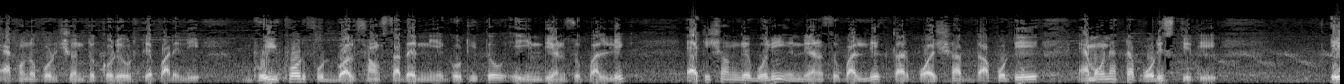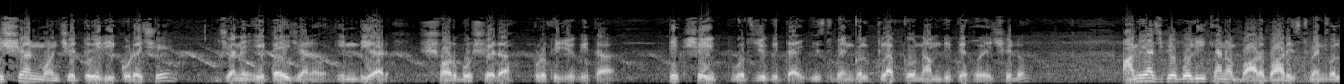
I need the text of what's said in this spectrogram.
এখনও পর্যন্ত করে উঠতে পারেনি। ভুইফোর ফুটবল সংস্থাদের নিয়ে গঠিত এই ইন্ডিয়ান সুপার লিগ একই সঙ্গে বলি ইন্ডিয়ান সুপার লিগ তার পয়সার দাপটে এমন একটা পরিস্থিতি এশিয়ান মঞ্চে তৈরি করেছে, যেন এটাই যেন ইন্ডিয়ার সর্বসেরা প্রতিযোগিতা। ঠিক সেই প্রতিযোগিতায় ইস্ট বেঙ্গল ক্লাবকেও নাম দিতে হয়েছিল। আমি আজকে বলি কেন বারবার ইস্ট বেঙ্গল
